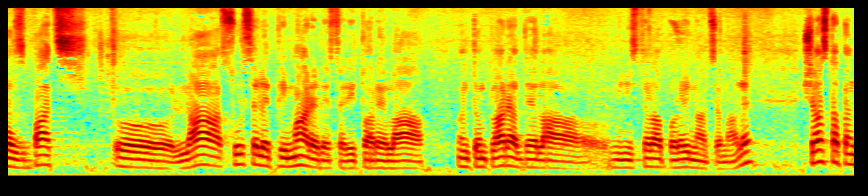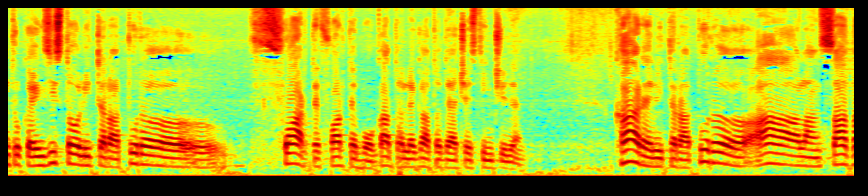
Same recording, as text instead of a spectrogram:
răzbați uh, la sursele primare referitoare la întâmplarea de la Ministerul Apărării Naționale și asta pentru că există o literatură foarte, foarte bogată legată de acest incident care literatură a lansat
